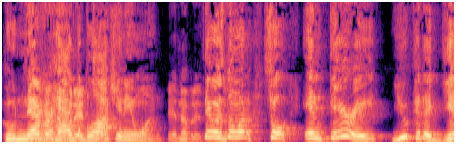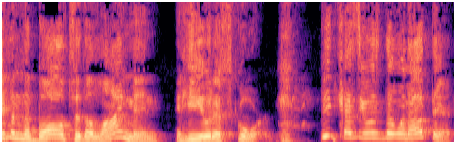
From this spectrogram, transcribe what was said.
who never Yeah, had to block touched. anyone. Yeah, There was no one. So in theory, you could have given the ball to the lineman and he would have scored because there was no one out there.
